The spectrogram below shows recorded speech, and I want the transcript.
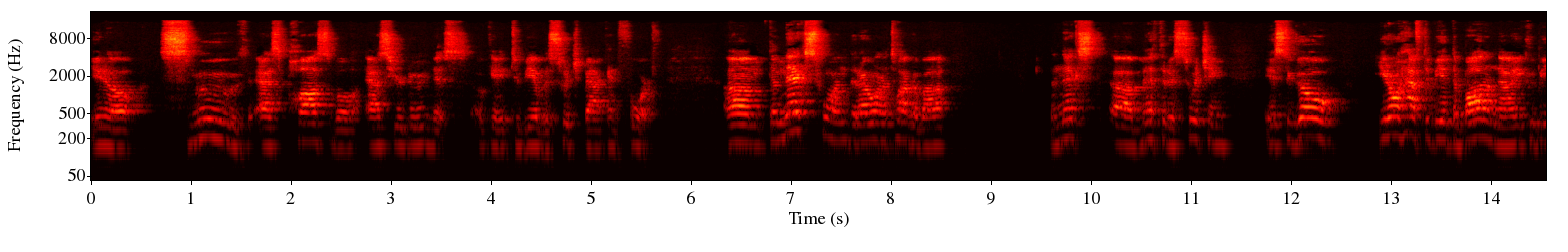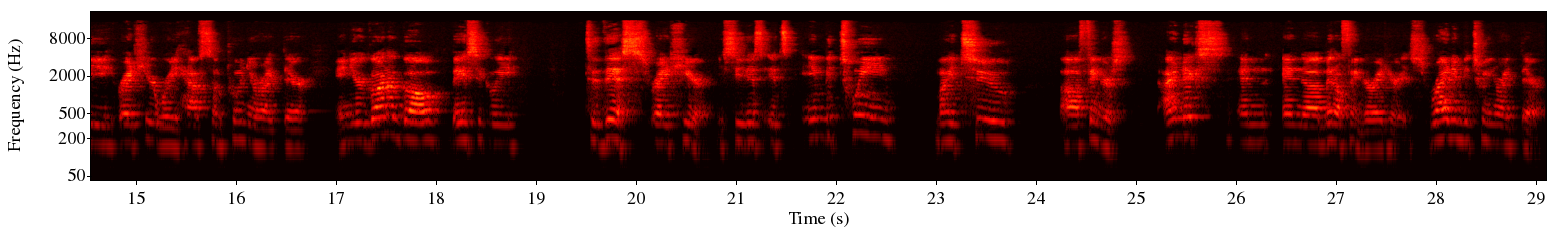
you know, smooth as possible as you're doing this, okay, to be able to switch back and forth. Um, the next one that I want to talk about, the next uh, method of switching is to go, you don't have to be at the bottom now, you could be right here where you have some punyo right there, and you're going to go basically to this right here. You see this? It's in between my two uh, fingers, index and, and uh, middle finger right here. It's right in between right there.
